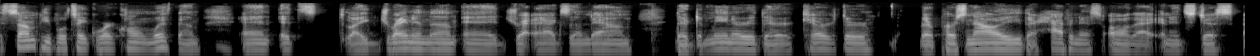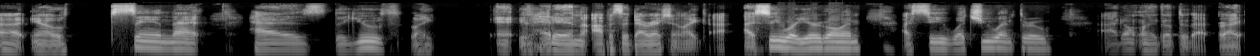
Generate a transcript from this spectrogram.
some people take work home with them, and it's like draining them and drags them down their demeanor, their character, their personality, their happiness, all that. And it's just, uh, you know, seeing that has the youth like headed in the opposite direction. Like, I, I see where you're going, I see what you went through. I don't want to go through that. Right.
